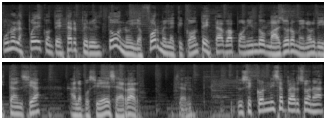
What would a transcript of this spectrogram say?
uno las puede contestar, pero el tono y la forma en la que contesta va poniendo mayor o menor distancia a la posibilidad de cerrar. Entonces, con esa persona,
